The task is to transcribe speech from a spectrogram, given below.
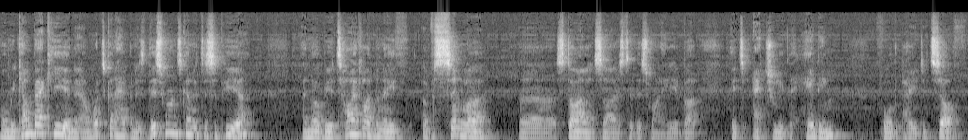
When we come back here now, what's going to happen is this one's going to disappear and there'll be a title underneath of a similar uh, style and size to this one here, but it's actually the heading for the page itself.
